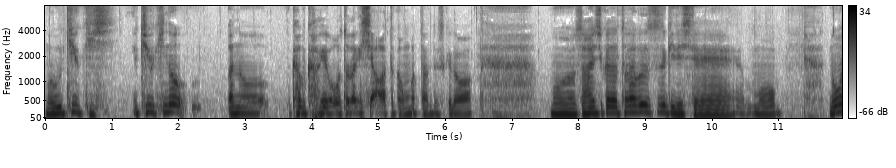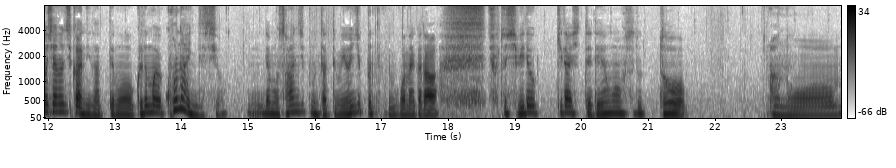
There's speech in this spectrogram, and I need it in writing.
もうウキウキしウキウキのあの株カフェをお届けしようとか思ったんですけどもう最初からトラブル続きでしてねもう納車の時間になっても車が来ないんですよ。でも30分経っても40分経っても来ないからちょっとしびれをき出して電話をするとあのー、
